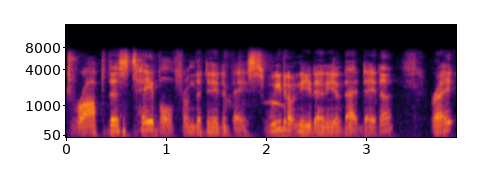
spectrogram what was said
drop this table from the database. We don't need any of that data, right?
